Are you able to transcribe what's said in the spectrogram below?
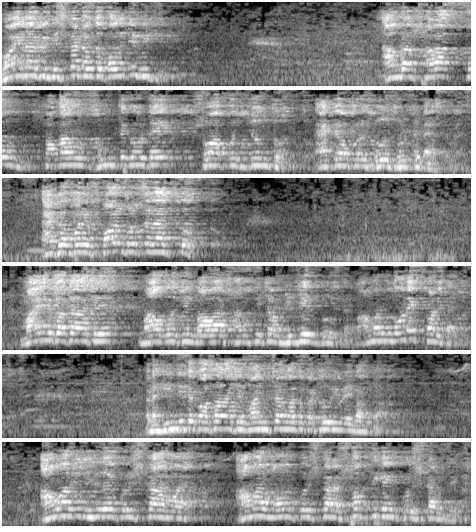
why not you discuss out the positivity আমরা সারাক্ষণ সকাল ঘুম থেকে উঠে শোয়া পর্যন্ত একে অপরের দোষ ধরতে ব্যস্ত। একে অপরের ফল ধরতে ব্যস্ত। মায়ের কথা আছে, মা বলছেন, বাবা, শান্তি চাও, নিজের দোষ দেখো। আমার মতো অনেক ফল্ট আছে একটা হিন্দিতে কথা আছে মানচাঙ্গা তো কাঠুরি মে গঙ্গা। আমার যদি হৃদয় পরিষ্কার হয়, আমার মন পরিষ্কার হয়, সব দিকে আমি পরিষ্কার দেখি।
